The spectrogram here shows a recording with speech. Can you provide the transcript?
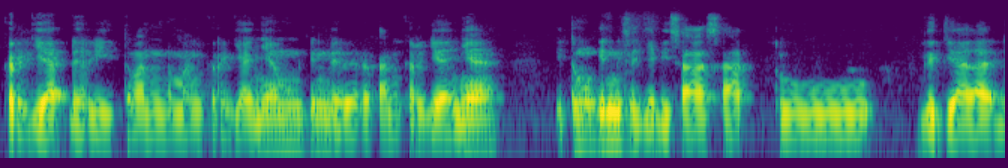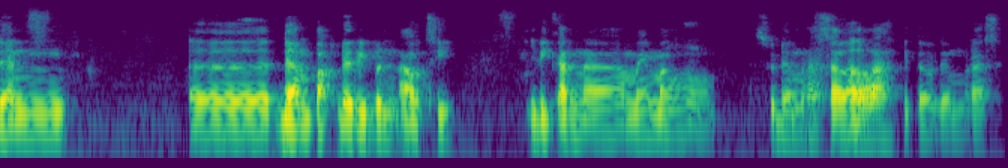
kerja dari teman-teman kerjanya mungkin dari rekan kerjanya itu mungkin bisa jadi salah satu gejala dan eh, dampak dari burnout sih. Jadi karena memang sudah merasa lelah kita udah merasa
